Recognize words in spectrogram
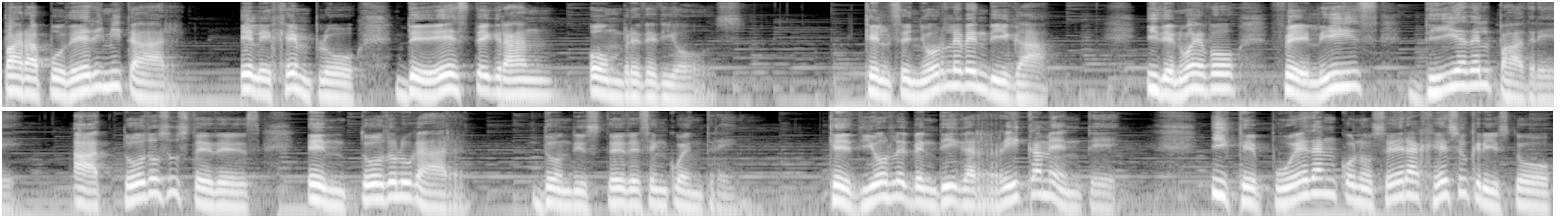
para poder imitar el ejemplo de este gran hombre de Dios. Que el Señor le bendiga. Y de nuevo, feliz Día del Padre a todos ustedes en todo lugar donde ustedes se encuentren. Que Dios les bendiga ricamente y que puedan conocer a Jesucristo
